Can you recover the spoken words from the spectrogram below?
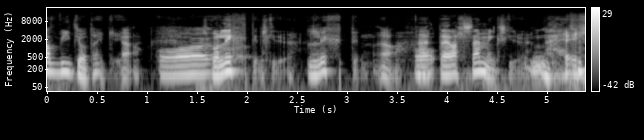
af videotæki Já. Og Sko lyktin, skilur lyktin Já, þetta er allt stemming, skilur Nei.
